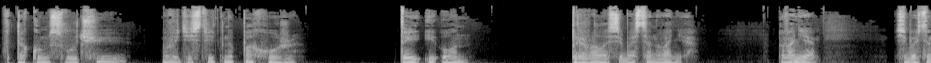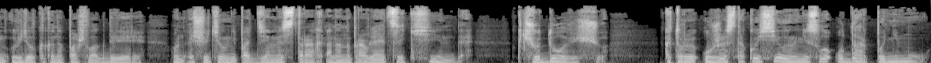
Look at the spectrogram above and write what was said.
«В таком случае вы действительно похожи», «Ты и он», — прервала Себастьян Ванья. «Ванья». Себастьян увидел, как она пошла к двери. Он ощутил неподдельный страх. Она направляется к Хинде, к чудовищу, которое уже с такой силой нанесло удар по нему.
